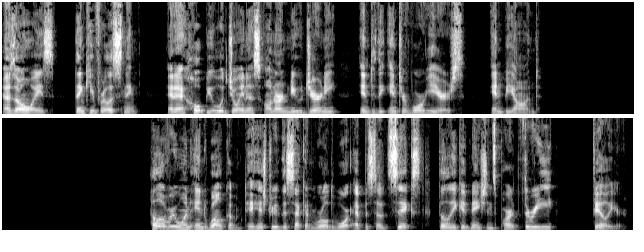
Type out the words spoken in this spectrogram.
As always, thank you for listening, and I hope you will join us on our new journey into the interwar years and beyond. Hello, everyone, and welcome to History of the Second World War, Episode 6, The League of Nations, Part 3 Failure.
